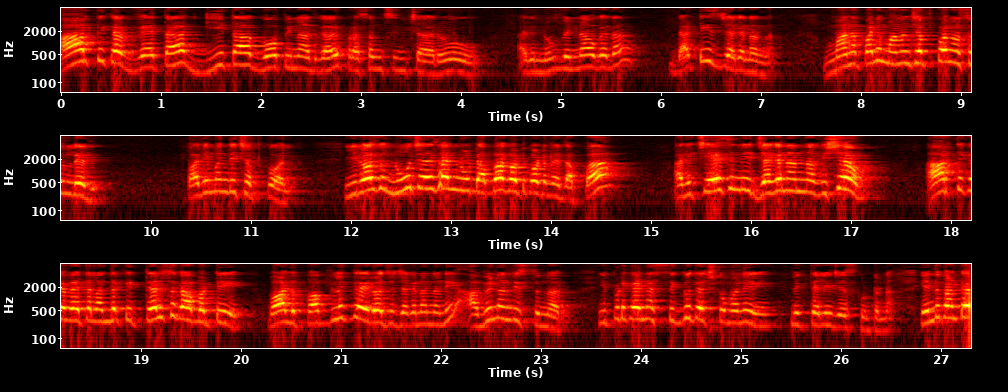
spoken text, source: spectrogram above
ఆర్థికవేత్త గీతా గోపీనాథ్ గారు ప్రశంసించారు. అది నువ్వు విన్నావు కదా? That is Jagananna. మన పని మనం చెప్పుకొని అవసరం లేదు. పది మంది చెప్పుకోవాలి. ఈరోజు నువ్వు చేశాను నువ్వు డబ్బా కొట్టుకోవటమే తప్ప అది చేసింది జగన్ అన్న విషయం ఆర్థికవేత్తలందరికీ తెలుసు కాబట్టి వాళ్ళు పబ్లిక్గా ఈరోజు జగనన్నని అభినందిస్తున్నారు. ఇప్పటికైనా సిగ్గు తెచ్చుకోమని మీకు తెలియజేసుకుంటున్నా. ఎందుకంటే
